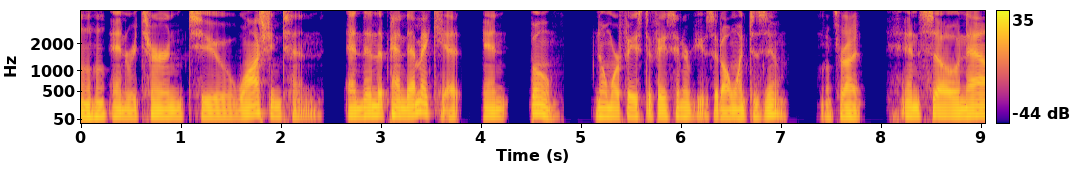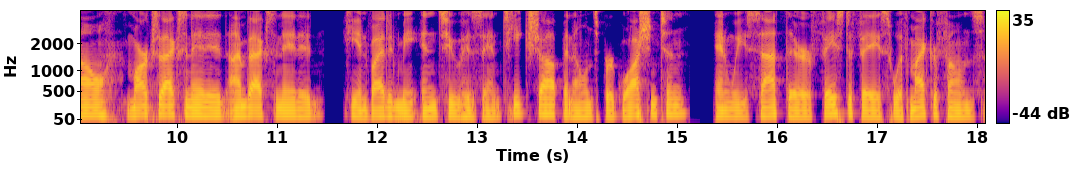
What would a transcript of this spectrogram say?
Mm-hmm. and returned to Washington. And then the pandemic hit, and boom, no more face to face interviews. It all went to Zoom. That's right. And so now Mark's vaccinated, I'm vaccinated. He invited me into his antique shop in Ellensburg, Washington. and we sat there face to face with microphones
